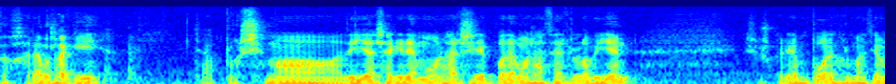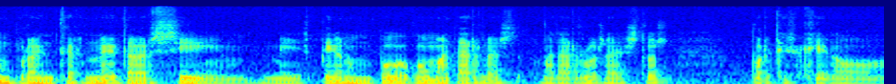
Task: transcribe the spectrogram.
lo dejaremos aquí. El próximo día seguiremos a ver si podemos hacerlo bien. Si os quería un poco de información por internet, a ver si me explican un poco cómo matarlas, matarlos a estos. Porque es que no,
